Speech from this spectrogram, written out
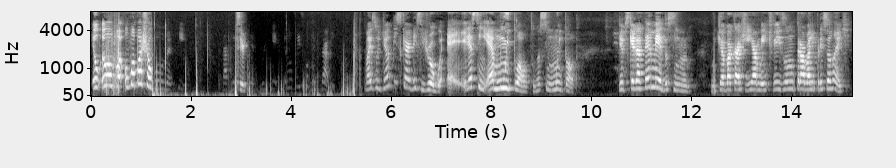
eu, eu, eu vou abaixar o volume aqui. Pra ter certeza. Porque eu não sei se vocês sabem. Mas o jump scare desse jogo, é, ele assim, é muito alto. Assim, muito alto. Jump scare dá até medo, assim, mano. O tio Abacaxi realmente fez um trabalho impressionante.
